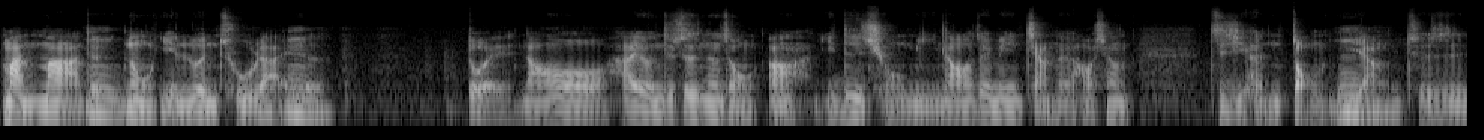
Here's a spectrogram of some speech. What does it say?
谩骂的那种言论出来了。对，然后还有就是那种啊，一日球迷，然后这边讲的好像自己很懂一样，嗯、就是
